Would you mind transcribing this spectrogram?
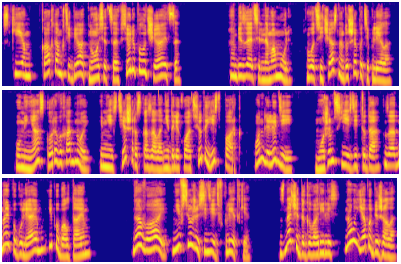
с кем, как там к тебе относятся, все ли получается. Обязательно, мамуль. Вот сейчас на душе потеплело. У меня скоро выходной, и мне Стеша рассказала, недалеко отсюда есть парк. Он для людей. Можем съездить туда, заодно и погуляем, и поболтаем. Давай, не все же сидеть в клетке. Значит, договорились. Ну, я побежала.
